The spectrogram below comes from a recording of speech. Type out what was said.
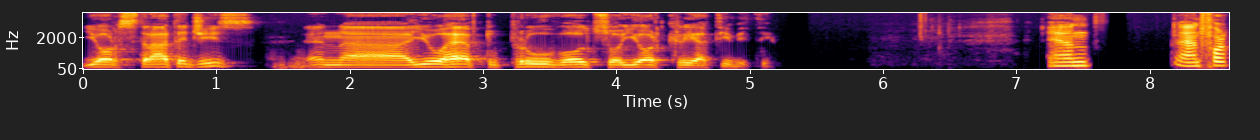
your strategies and uh, you have to prove also your creativity. And and for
